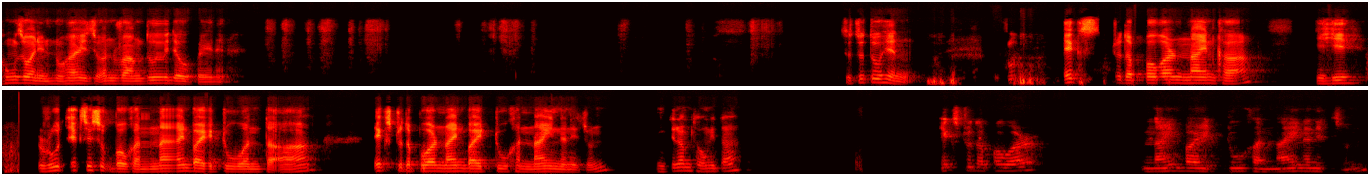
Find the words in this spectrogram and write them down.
ahung join in nu hai chu an wang dui deuh pe ne hin x to the power 9 kha hi hi root x is suk bo khan 9 by 2 an ta x to the power 9 by 2 khan 9 ani chun intiram thongi ta x to the power 9 by 2 kha 9 ani chun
